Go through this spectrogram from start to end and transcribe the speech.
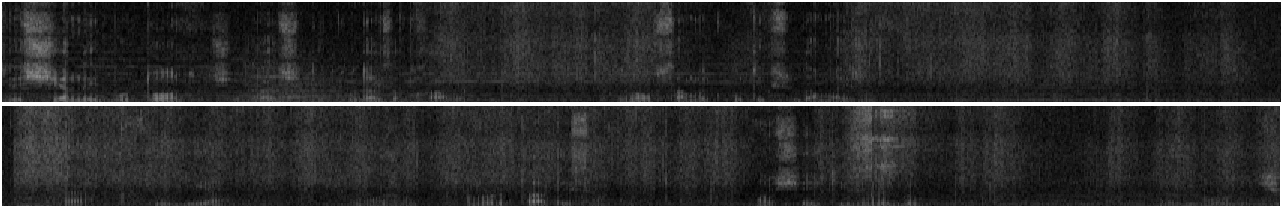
священний бутон. Ще бачите, куди запхали. Знов самий кутик сюди майже. Так, є. Можемо вертатися. Ось ще якісь гриби. Хай будуть.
